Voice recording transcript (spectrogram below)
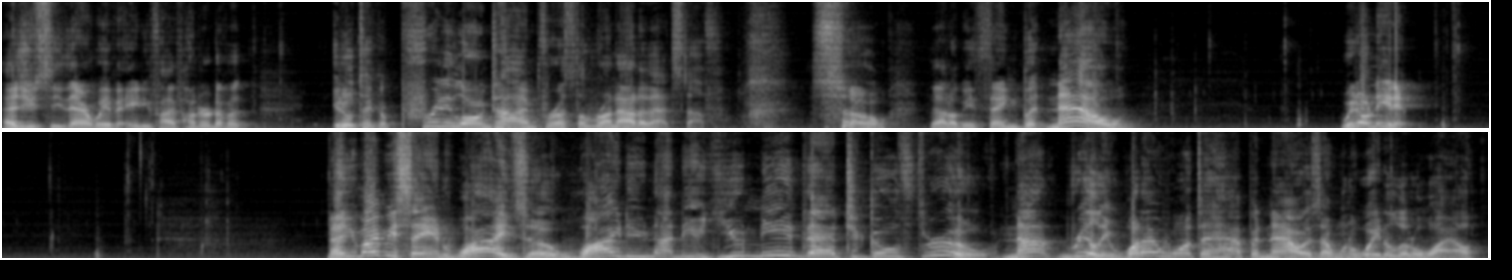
as you see there, we have 8,500 of it. It'll take a pretty long time for us to run out of that stuff. so that'll be a thing. But now, we don't need it. Now you might be saying, why, Zoe? Why do you not need You need that to go through. Not really. What I want to happen now is I want to wait a little while,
